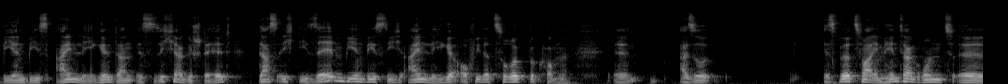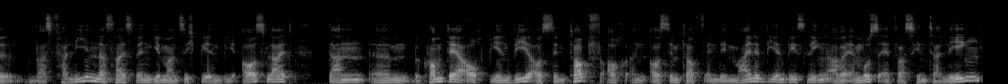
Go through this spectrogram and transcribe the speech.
BNBs einlege, dann ist sichergestellt, dass ich dieselben BNBs, die ich einlege, auch wieder zurückbekomme. Ähm, also es wird zwar im Hintergrund äh, was verliehen, das heißt, wenn jemand sich BNB ausleiht, dann ähm, bekommt er auch BNB aus dem Topf, auch in, aus dem Topf, in dem meine BNBs liegen, aber er muss etwas hinterlegen,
